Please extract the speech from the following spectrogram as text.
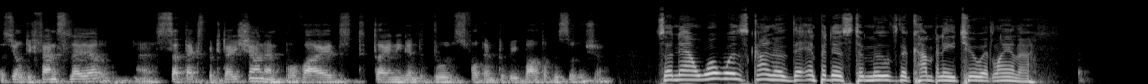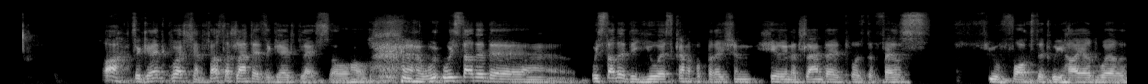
as your defense layer, uh, set expectation, and provide the training and the tools for them to be part of the solution. So now, what was kind of the impetus to move the company to Atlanta? Oh, it's a great question. First, Atlanta is a great place. So we, we started the we started the US kind of operation here in Atlanta. It was the first few folks that we hired were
